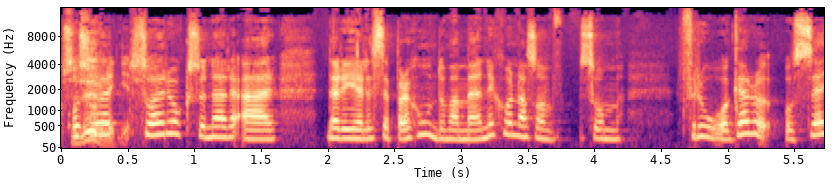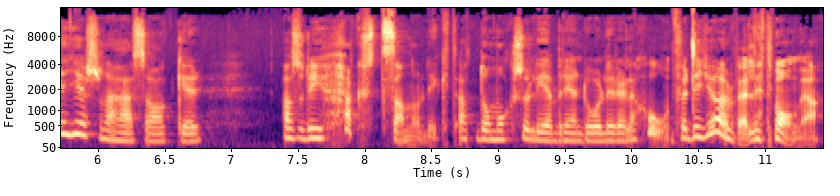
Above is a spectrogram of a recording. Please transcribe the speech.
Och så, är- Absolut. så är det också när det, är, när det gäller separation, de här människorna som, som frågar och, och säger sådana här saker, Alltså det är högst sannolikt att de också lever i en dålig relation, för det gör väldigt många.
